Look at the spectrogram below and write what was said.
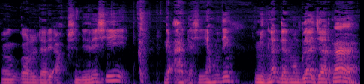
eh, kalau dari aku sendiri sih nggak ada sih yang penting minat dan mau belajar nah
